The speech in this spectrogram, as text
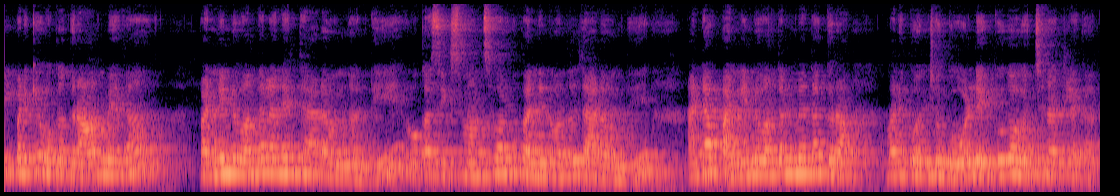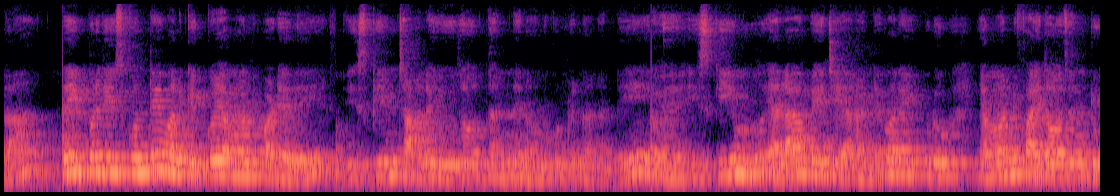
ఇప్పటికి ఒక గ్రామ్ మీద పన్నెండు వందలు అనేది తేడా ఉందండి. ఒక సిక్స్ మంత్స్ వరకు పన్నెండు వందలు తేడా ఉంది. అంటే ఆ పన్నెండు వందల మీద గ్రా మనకి కొంచెం గోల్డ్ ఎక్కువగా వచ్చినట్లే కదా. అదే ఇప్పుడు తీసుకుంటే మనకి ఎక్కువ అమౌంట్ పడేది. ఈ స్కీమ్ చాలా యూజ్ అవుతుందని నేను అనుకుంటున్నానండి ఈ స్కీమ్ ఎలా పే చేయాలంటే మనం ఇప్పుడు amount five thousand two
